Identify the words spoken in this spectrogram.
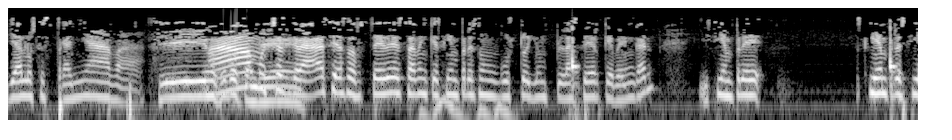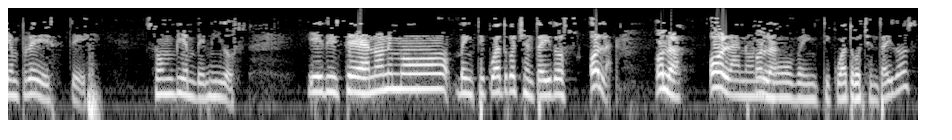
ya los extrañaba. Sí, nosotros Ah, también. muchas gracias a ustedes, saben que siempre es un gusto y un placer que vengan y siempre siempre siempre este son bienvenidos. Y dice Anónimo 2482, hola. Hola. Hola, Anónimo 2482.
